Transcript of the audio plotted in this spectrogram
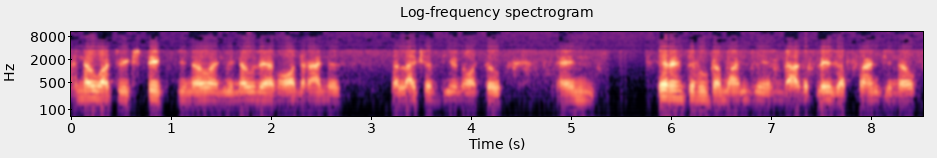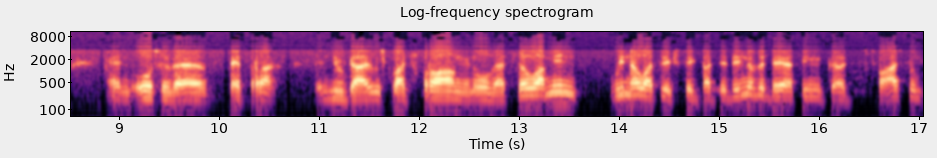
I know what to expect, you know, and we know they have hard runners, the likes of Deon Hotto and Terrence Dzvukamanja and the other players up front, you know, and also the Peprah, the new guy who's quite strong and all that. So, I mean, we know what to expect, but at the end of the day, I think uh, for us to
